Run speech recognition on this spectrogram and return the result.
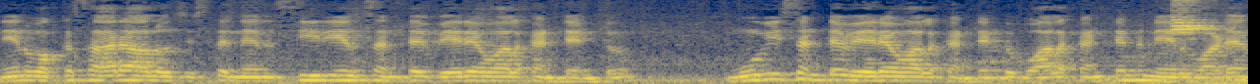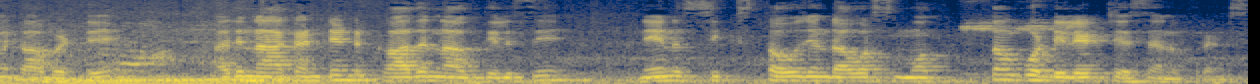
నేను ఒక్కసారి ఆలోచిస్తే నేను సీరియల్స్ అంటే వేరే వాళ్ళ కంటెంట్ మూవీస్ అంటే వేరే వాళ్ళ కంటెంట్ వాళ్ళ కంటెంట్ నేను వాడాను కాబట్టి అది నా కంటెంట్ కాదని నాకు తెలిసి నేను సిక్స్ థౌజండ్ అవర్స్ మొత్తం కూడా డిలీట్ చేశాను ఫ్రెండ్స్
